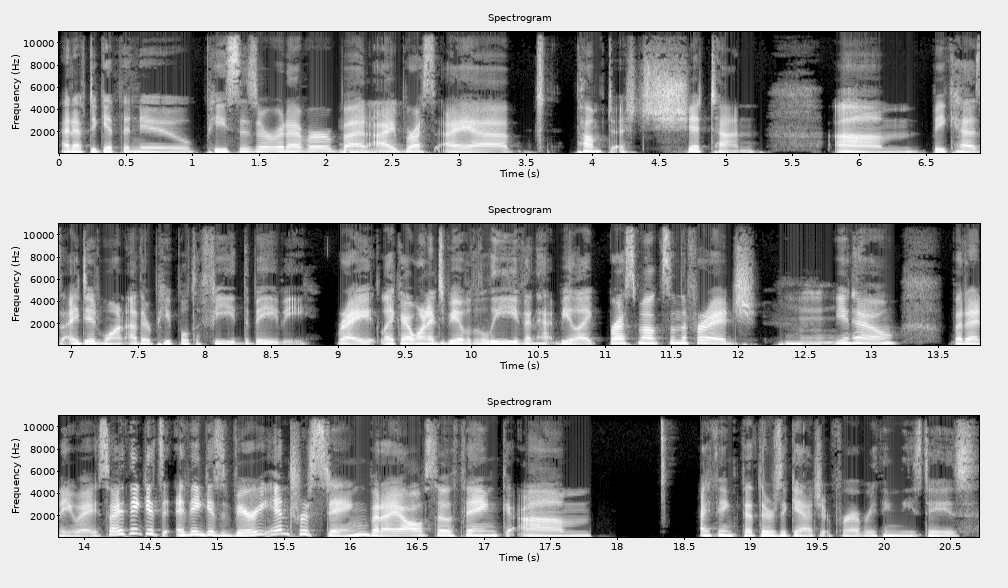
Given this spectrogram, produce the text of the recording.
I'd have to get the new pieces or whatever, but I Mhm. breast, I, uh, pumped a shit ton. Um, because I did want other people to feed the baby, right? Like I wanted to be able to leave and ha- be like breast milk's in the fridge you know but anyway so i think it's i think it's very interesting but i also think um i think that there's a gadget for everything these days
